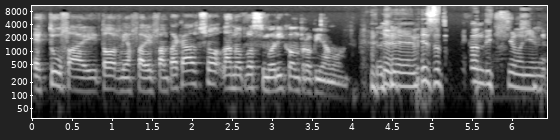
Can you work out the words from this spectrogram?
e tu fai, torni a fare il fantacalcio, l'anno prossimo ricompro Pinamonti. Hai messo tutte le condizioni.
